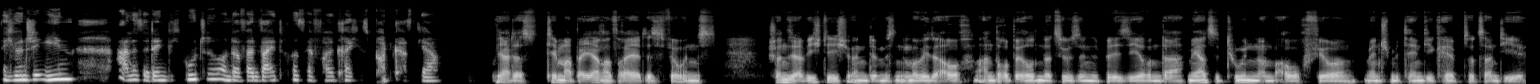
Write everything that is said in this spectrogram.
Ich wünsche Ihnen alles erdenklich Gute und auf ein weiteres erfolgreiches Podcastjahr. Ja, das Thema Barrierefreiheit ist für uns schon sehr wichtig und wir müssen immer wieder auch andere Behörden dazu sensibilisieren, da mehr zu tun, um auch für Menschen mit Handicap sozusagen die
